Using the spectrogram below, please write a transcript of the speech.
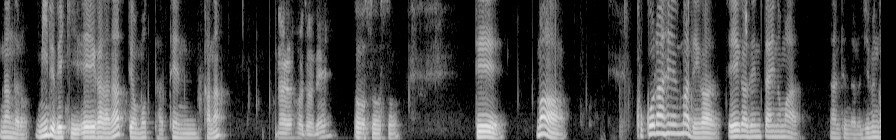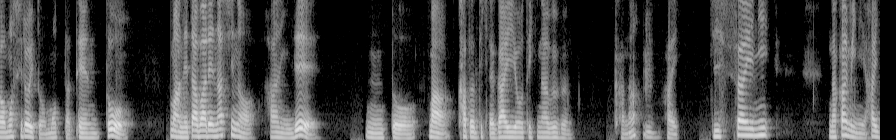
なんだろう見るべき映画だなって思った点かな。なるほどね。そうそうそう。でまあここら辺までが映画全体のまあなんて言うんだろう自分が面白いと思った点とまあネタバレなしの範囲でうんとまあ語ってきた概要的な部分かな。うん。はい。実際に中身に入っ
